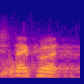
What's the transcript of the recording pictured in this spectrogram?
Just stay put.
